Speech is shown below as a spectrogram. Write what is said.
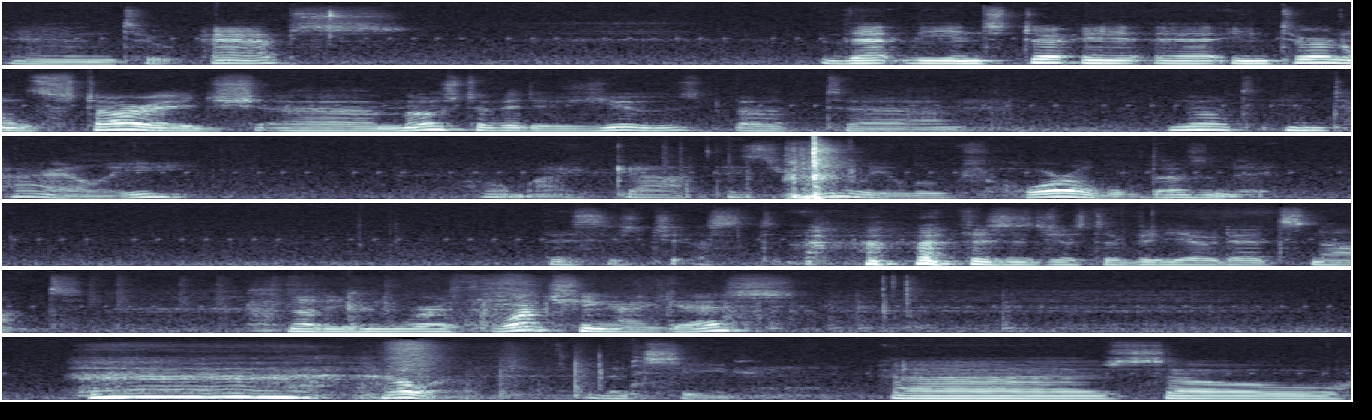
and to apps that the uh, uh, internal storage uh, most of it is used but uh, not entirely. Oh my god this really looks horrible doesn't it? This is just this is just a video that's not not even worth watching I guess let's see. Uh, so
